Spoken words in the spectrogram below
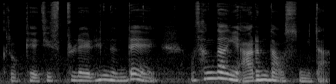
그렇게 디스플레이를 했는데 상당히 아름다웠습니다.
